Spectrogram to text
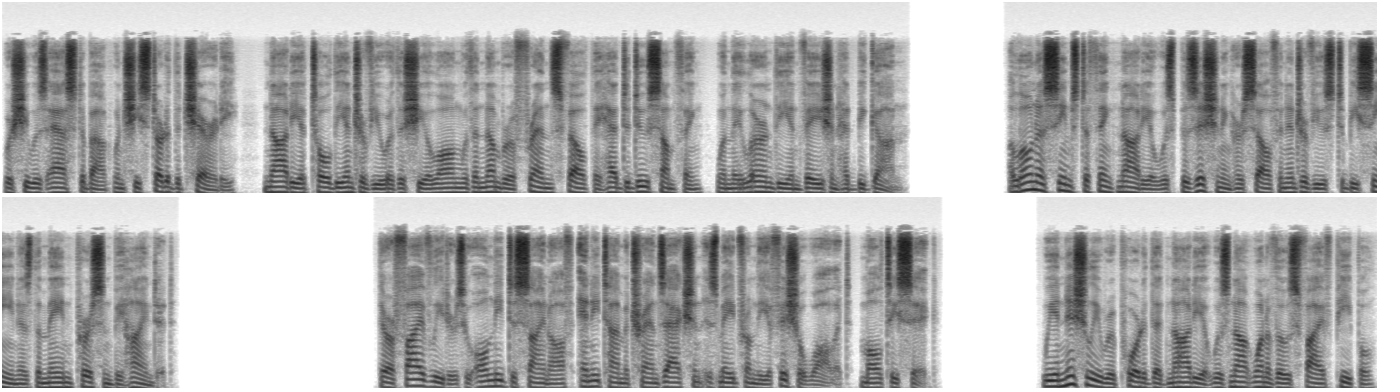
where she was asked about when she started the charity. Nadia told the interviewer that she along with a number of friends felt they had to do something when they learned the invasion had begun. Alona seems to think Nadia was positioning herself in interviews to be seen as the main person behind it. There are five leaders who all need to sign off anytime a transaction is made from the official wallet, multi-sig. We initially reported that Nadia was not one of those five people,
